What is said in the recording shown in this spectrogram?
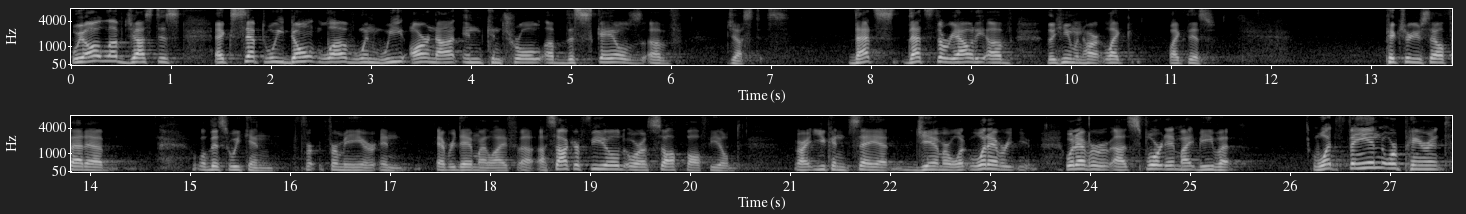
We all love justice, except we don't love when we are not in control of the scales of justice. That's, that's the reality of the human heart. Like, like this picture yourself at a, well, this weekend for, for me, or in every day of my life, a, a soccer field or a softball field right? You can say at gym or what, whatever, whatever uh, sport it might be, but what fan or parent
